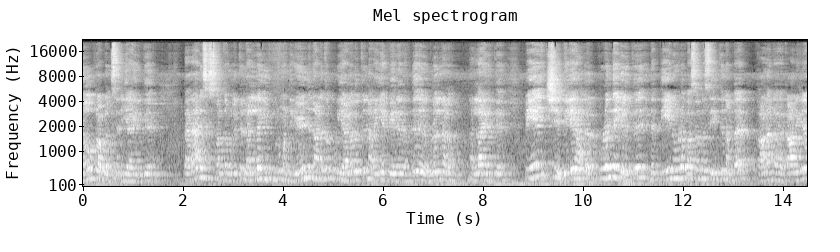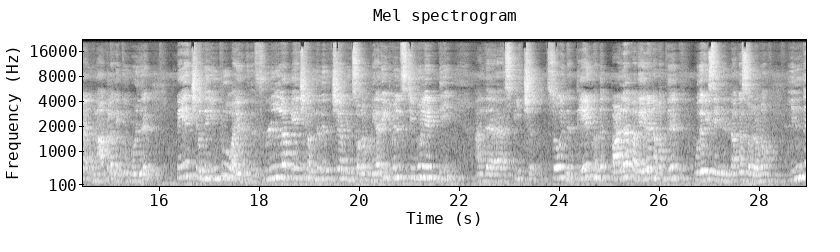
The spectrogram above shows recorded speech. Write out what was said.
நர்வ் ப்ராப்ளம் சரியாக இருக்குது பேராலிசிஸ் வந்தவங்களுக்கு நல்ல இம்ப்ரூவ்மெண்ட் எழுந்து நடக்கக்கூடிய அளவுக்கு நிறைய பேர் வந்து உடல் நலம் நல்லா இருக்கு. பேச்சு டிலே ஆகிற குழந்தைகளுக்கு இந்த தேனோட வசந்த சேர்த்து நம்ம காலங்க காலையில நம்ம நாக்கில் வைக்கும் பொழுது பேச்சு வந்து இம்ப்ரூவ் ஆயிருக்குது. ஃபுல்லாக பேச்சு வந்துடுச்சு அப்படின்னு சொல்ல முடியாது. இட் வில் ஸ்டிமுலேட் தி அந்த ஸ்பீச் ஸோ இந்த தேன் வந்து பல வகையில் நமக்கு உதவி செய்திருந்தாங்க சொல்லணும். இந்த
